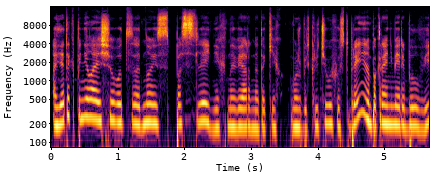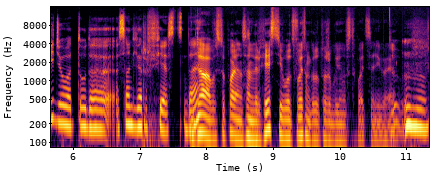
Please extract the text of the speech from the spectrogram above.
А я так поняла, еще вот одно из последних, наверное, таких, может быть, ключевых выступлений, ну, по крайней мере, был видео оттуда Сандлер Фест, да? Да? выступали на Сандерфесте, и вот в этом году тоже будем выступать, кстати говоря. Мгм.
